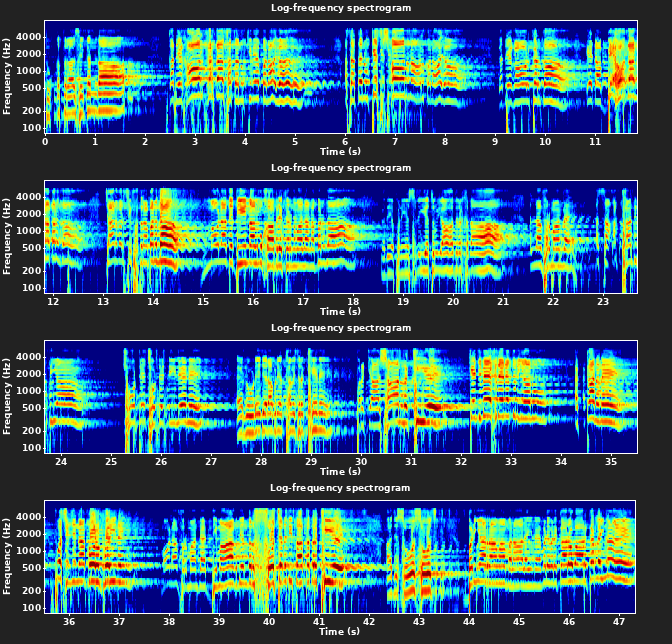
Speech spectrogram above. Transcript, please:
تو قطرہ سے گندا کدے غور کردا سا تینو کیویں بنایا؟ اسا تینو کس شان نال بنایا؟ کدے غور کردا ایڈا بےہودا نہ بندا، جانور صفت نہ بندا، مولا دے دین نال مقابلے کرن والا نہ بندا کدے اپنی اصلیت نو یاد رکھدا؟ اللہ فرماندا ہے اسا اکھاں دتیاں۔ چھوٹے چھوٹے ڈیلے نے۔ اے روڑے جے رب نے اکھاں وچ رکھے نے۔ پر کیا شان رکھی ہے۔ کنج ویکھدے نے دنیا نو۔ اکن نے۔ پوچھ جنہ کول کوئی نہیں۔ مولا فرماندا ہے، دماغ دے اندر سوچن دی طاقت رکھی ہے۔ اج سوچ سوچ بڑیاں راواں بنا لینا ہے بڑے بڑے کاروبار کر لینا ہے۔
